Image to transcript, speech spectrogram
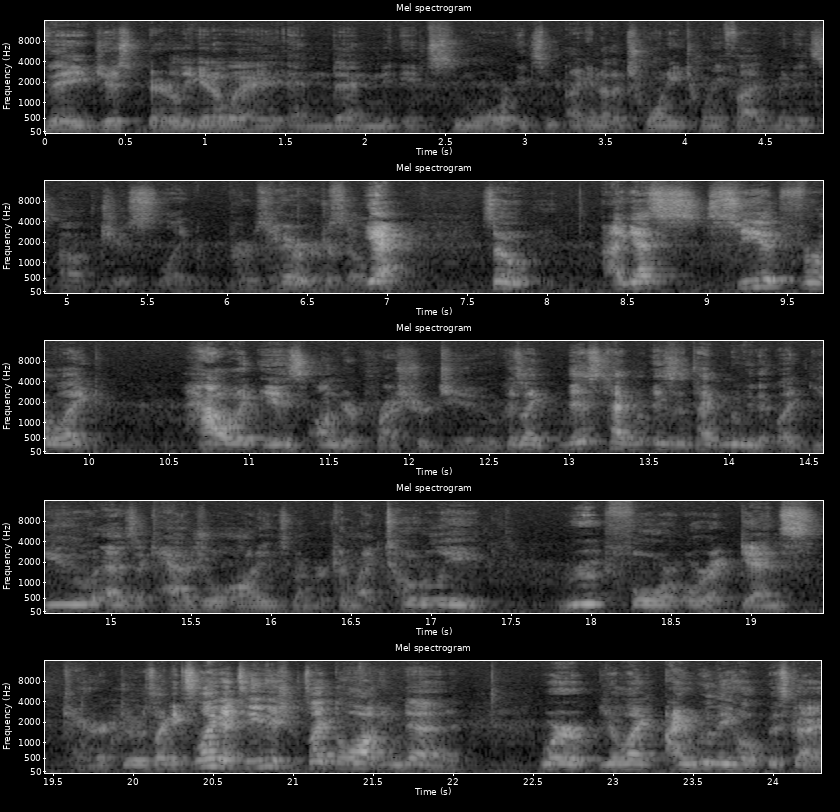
They just barely get away, and then it's more. It's like another 20, 25 minutes of just like person Character building. Yeah. So I guess see it for like how it is under pressure too, because like this type of, is the type of movie that like you as a casual audience member can like totally root for or against characters. Like it's like a TV show. It's like The Walking Dead, where you're like, I really hope this guy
